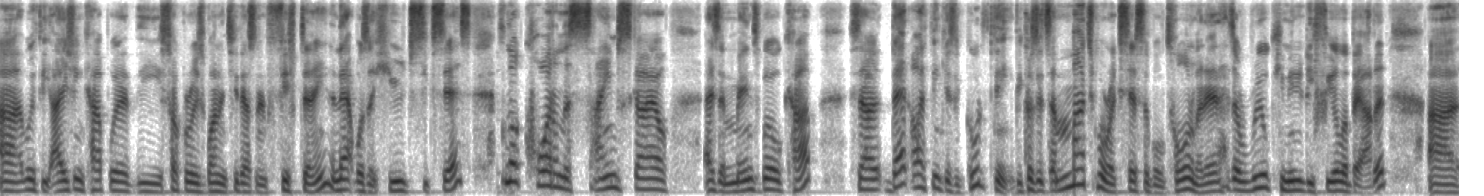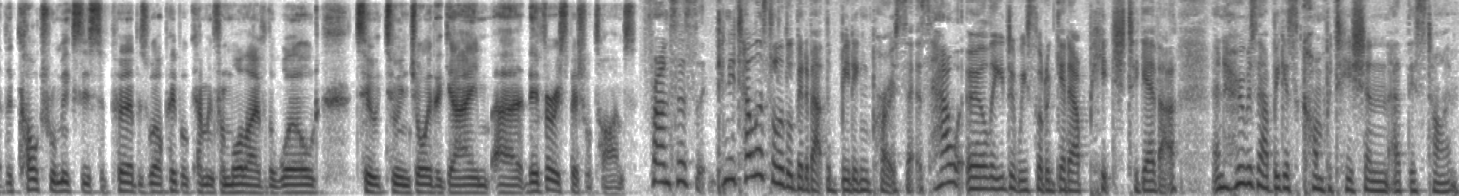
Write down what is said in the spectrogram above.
uh, with the Asian Cup where the Socceroos won in 2015, and that was a huge success. It's not quite on the same scale as a men's World Cup, so that I think is a good thing because it's a much more accessible tournament. It has a real community feel about it. Uh, the cultural mix is superb as well. People coming from all over the world to to enjoy the game. Uh, they're very special times. Francis, can you tell us a little bit about the bidding process? How early do we sort of get our pitch together, and who is our biggest competition at this time?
